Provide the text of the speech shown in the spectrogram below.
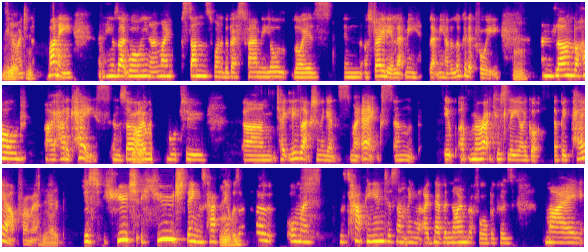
you yeah. know i didn't have money and he was like well you know my son's one of the best family law lawyers in australia let me let me have a look at it for you mm. and lo and behold I had a case, and so right. I was able to um, take legal action against my ex, and it uh, miraculously I got a big payout from it. Right. Just huge, huge things happened. Mm-hmm. It was mm-hmm. almost was tapping into something that I'd never known before because my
